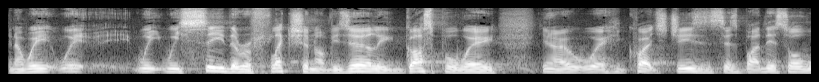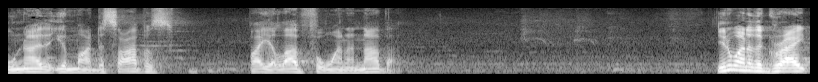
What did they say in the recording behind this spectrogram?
You know, we, we, we, we see the reflection of his early gospel where, you know, where he quotes Jesus and says, By this all will know that you're my disciples by your love for one another. You know, one of the great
